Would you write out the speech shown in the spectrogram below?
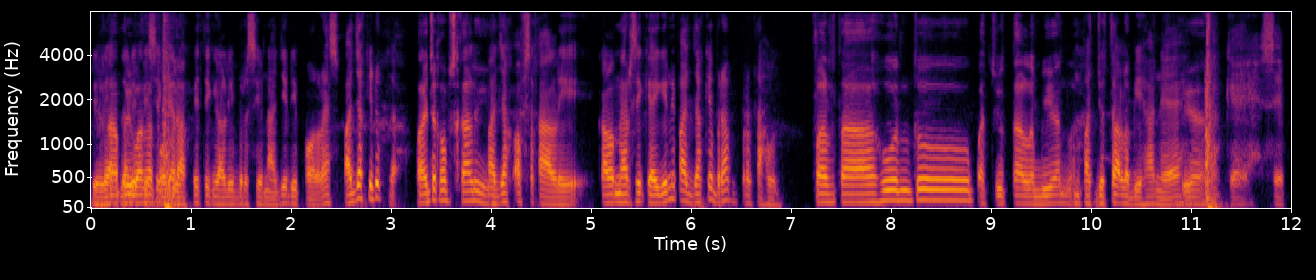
Dilihat Rapi dari banget fisiknya rapi tinggal dibersihin aja dipoles. Pajak hidup nggak? Pajak off sekali. Pajak off sekali. Kalau Mercy kayak gini pajaknya berapa per tahun? Per tahun tuh 4 juta lebihan lah. 4 juta lebihan ya? Iya. oke sip.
